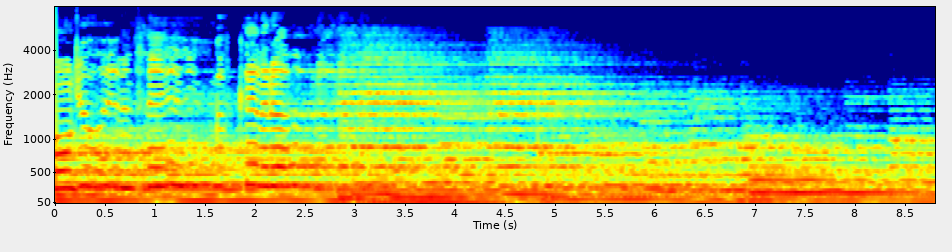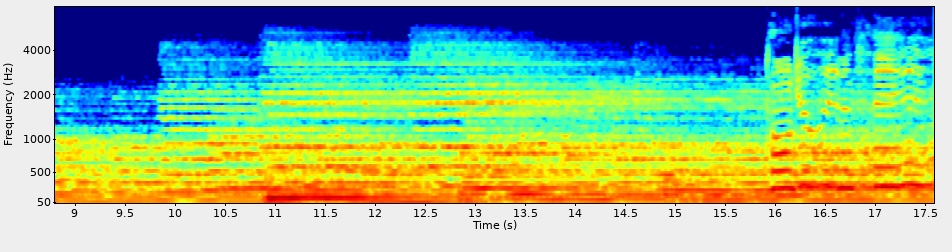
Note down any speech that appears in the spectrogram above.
Don't you even think of killing us? Don't you even think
